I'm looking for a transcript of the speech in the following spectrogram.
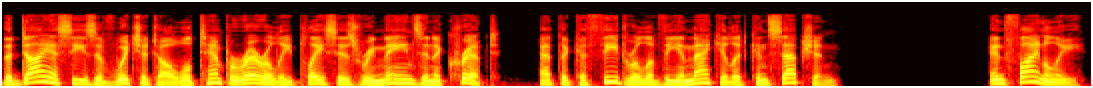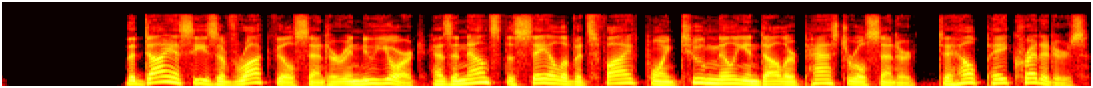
The Diocese of Wichita will temporarily place his remains in a crypt at the Cathedral of the Immaculate Conception. And finally, the Diocese of Rockville Centre in New York has announced the sale of its $5.2 million pastoral center to help pay creditors.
